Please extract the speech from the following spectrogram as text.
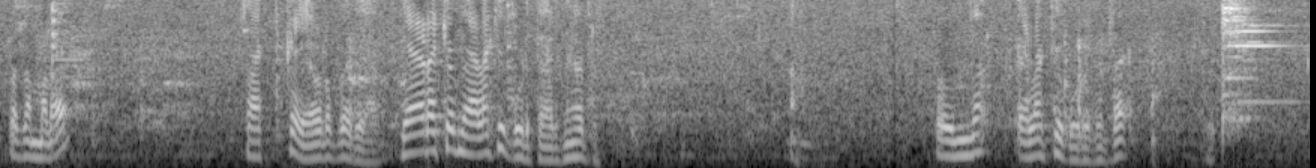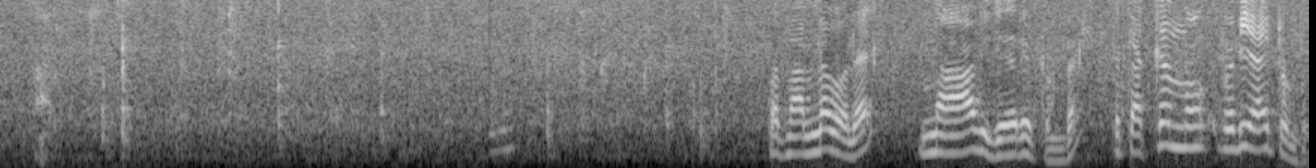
അപ്പോൾ നമ്മുടെ ചക്ക എവിടെ ഞാൻ ഇടയ്ക്കൊന്ന് ഇളക്കി കൊടുത്തായിരുന്നു കേട്ടോ. അപ്പോൾ ഒന്ന് ഇളക്കി കൊടുക്കട്ടെ. അപ്പം നല്ലപോലെ ഒന്ന് ആവി കയറിയിട്ടുണ്ട്. ഇപ്പോൾ ചക്ക ഒന്ന് റെഡി ആയിട്ടുണ്ട്.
